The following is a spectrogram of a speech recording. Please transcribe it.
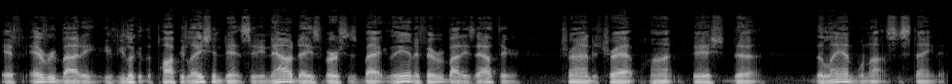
If everybody, if you look at the population density nowadays versus back then, if everybody's out there trying to trap, hunt, fish, the the land will not sustain it.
